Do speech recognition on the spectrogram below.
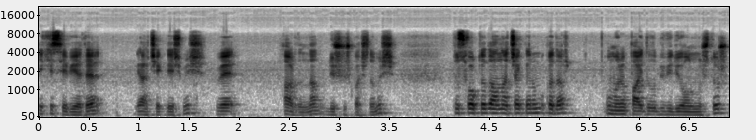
iki seviyede gerçekleşmiş ve ardından düşüş başlamış. Bu Fork'ta da anlatacaklarım bu kadar. Umarım faydalı bir video olmuştur.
